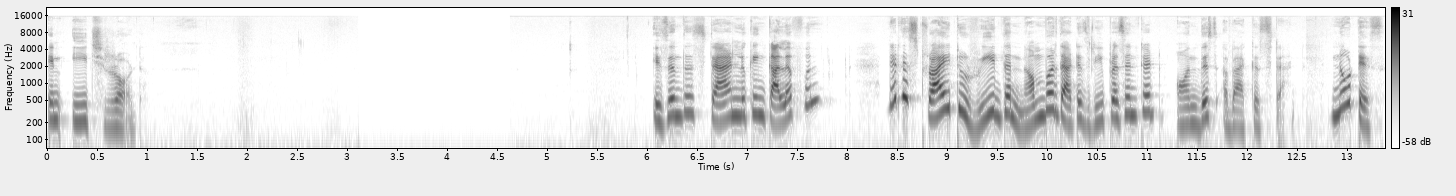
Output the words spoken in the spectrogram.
in each rod. Isn't this stand looking colorful? Let us try to read the number that is represented on this abacus stand. Notice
